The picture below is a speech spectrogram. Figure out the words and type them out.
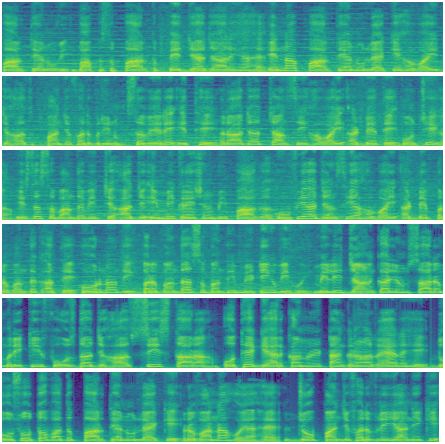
ਭਾਰਤੀਆਂ ਨੂੰ ਵੀ ਵਾਪਸ ਭਾਰਤ ਭੇਜਿਆ ਜਾ ਰਿਹਾ ਹੈ। ਇਨ੍ਹਾਂ ਭਾਰਤੀਆਂ ਨੂੰ ਲੈ ਕੇ ਹਵਾਈ ਜਹਾਜ਼ 5 ਫਰਵਰੀ ਨੂੰ ਸਵੇਰੇ ਇੱਥੇ ਰਾਜਾ ਝਾਂਸੀ ਹਵਾਈ ਅੱਡੇ ਤੇ ਪਹੁੰਚੇਗਾ। ਇਸ ਸਬੰਧ ਵਿੱਚ ਅੱਜ ਇਮੀਗ੍ਰੇਸ਼ਨ ਵਿਭਾਗ, ਖੂਫੀਆ ਏਜੰਸੀਆਂ, ਹਵਾਈ ਅੱਡੇ ਪ੍ਰਬੰਧਕ ਅਤੇ ਹੋਰਨਾਂ ਦੀ ਪ੍ਰਬੰਧਾਂ ਸਬੰਧੀ ਮੀਟਿੰਗ ਵੀ ਹੋਈ। ਮਿਲੀ ਜਾਣਕਾਰੀ ਅਨੁਸਾਰ ਫੌਜ ਦਾ ਜਹਾਜ਼ C-17 ਉੱਥੇ ਗੈਰ ਕਾਨੂੰਨੀ ਢੰਗ ਨਾਲ ਰਹਿ ਰਹੇ 200 ਤੋਂ ਵੱਧ ਭਾਰਤੀਆਂ ਨੂੰ ਲੈ ਕੇ ਰਵਾਨਾ ਹੋਇਆ ਹੈ, ਜੋ 5 ਫਰਵਰੀ ਯਾਨੀ ਕਿ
